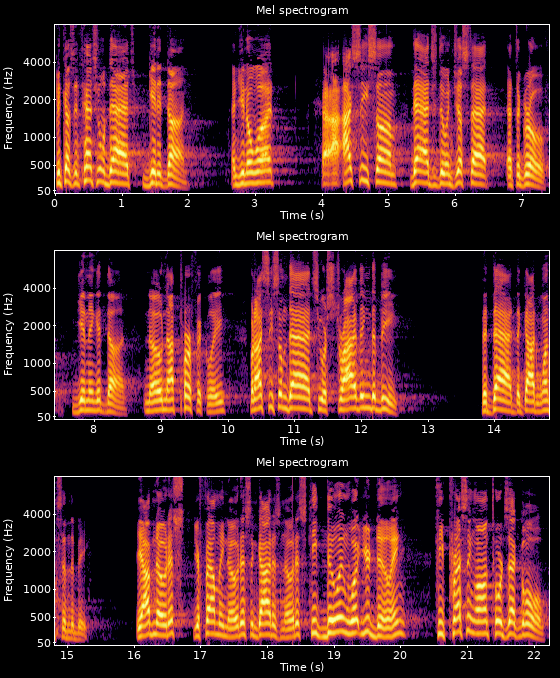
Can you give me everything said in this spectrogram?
because intentional dads get it done. And you know what? I, I see some dads doing just that at the Grove, getting it done. No, not perfectly, but I see some dads who are striving to be the dad that God wants them to be. Yeah, I've noticed, your family noticed, and God has noticed. Keep doing what you're doing. Keep pressing on towards that goal.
